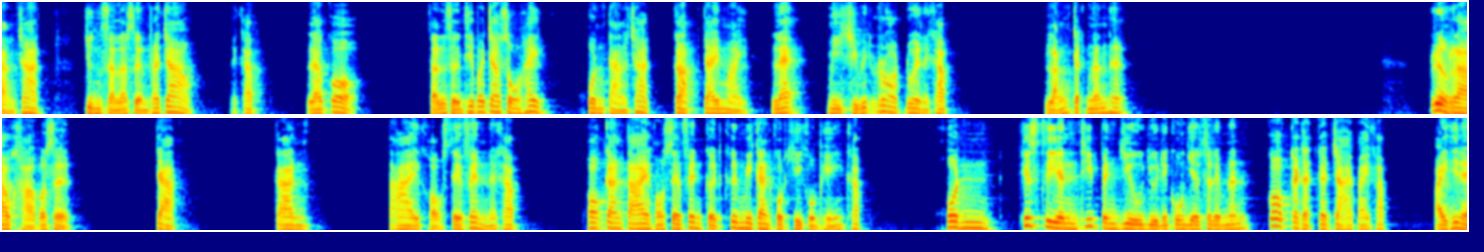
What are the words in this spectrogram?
ต่างชาติ จึงสรรเสริญพระเจ้านะครับ แล้วก็สรรเสริญที่พระเจ้าทรงให้คนต่างชาติกลับใจใหม่ และมีชีวิตรอดด้วยนะครับ หลังจากนั้นฮะ เรื่องราวข่าวประเสริฐ จากการตายของสเตเฟนนะครับ พอการตายของสเตเฟนเกิดขึ้นมีการกดขี่ข่มเหงครับ คนคริสเตียนที่เป็นยิวอยู่ในกรุงเยรูซาเล็มนั้น ก็กระจัดกระจายไปครับ ไปที่ไหน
